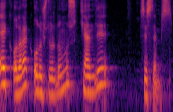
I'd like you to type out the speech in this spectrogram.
ek olarak oluşturduğumuz kendi sistemimiz.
